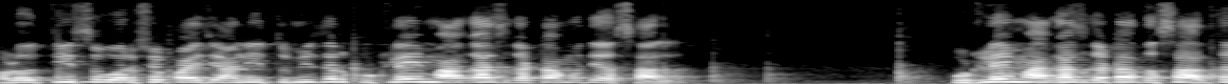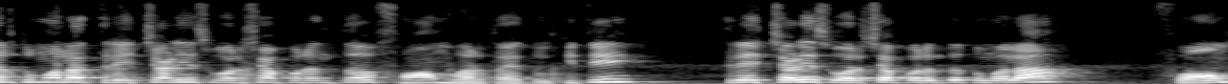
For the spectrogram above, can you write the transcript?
अडोतीस वर्ष पाहिजे. आणि तुम्ही जर कुठल्याही मागास गटामध्ये असाल कुठल्याही मागास गटात असाल तर तुम्हाला त्रेचाळीस वर्षापर्यंत फॉर्म भरता येतो. किती? त्रेचाळीस वर्षापर्यंत तुम्हाला फॉर्म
